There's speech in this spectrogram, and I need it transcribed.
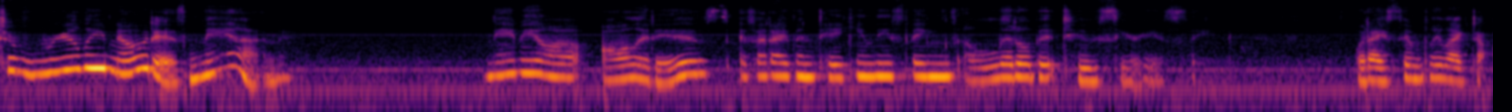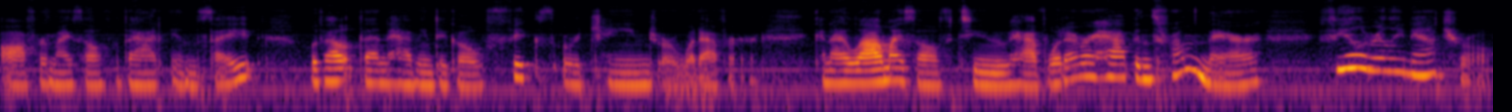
to really notice man, maybe all, all it is is that I've been taking these things a little bit too seriously. Would I simply like to offer myself that insight without then having to go fix or change or whatever? Can I allow myself to have whatever happens from there feel really natural?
